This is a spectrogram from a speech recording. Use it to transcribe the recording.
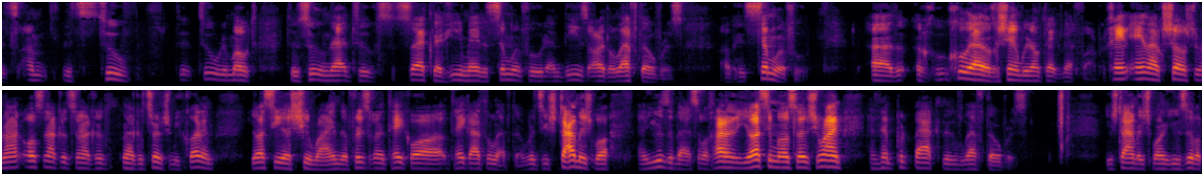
It's um, it's too too remote to assume that to suspect that he made a similar food, and these are the leftovers of his similar food. Uh, we don't take that far. Also not concerned. Not concerned. Yossi Shiraim. The first is going to take all, take out the leftovers. Yishtamish and use the vessel. Yossi Mosa Shiraim and then put back the leftovers. Yishtamish use it. Uh,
